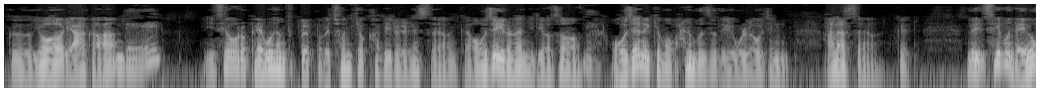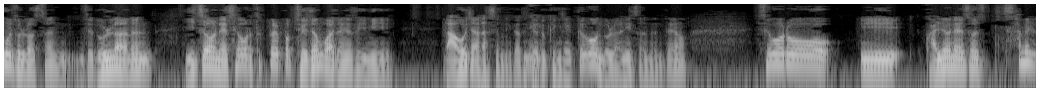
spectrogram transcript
그 여야가 네. 이 세월호 배보상 특별법에 전격 합의를 했어요. 그러니까 어제 일어난 일이어서 네. 어제는 이렇게 뭐 많은 문서들이 올라오진 않았어요. 그- 근데 세부 내용을 둘러싼 이제 논란은 이전에 세월호 특별법 제정 과정에서 이미 나오지 않았습니까? 그때도 네. 굉장히 뜨거운 논란이 있었는데요. 세월호 이 관련해서 3일간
